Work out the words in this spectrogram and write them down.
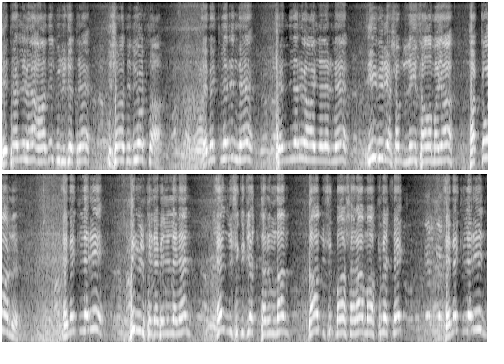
yeterli ve adil bir ücrete işaret ediyorsa emeklilerin de kendileri ve ailelerine iyi bir yaşam düzeyi sağlamaya hakkı vardır. Emeklileri bir ülkede belirlenen en düşük ücret tutarından daha düşük maaşlara mahkum etmek emeklilerin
